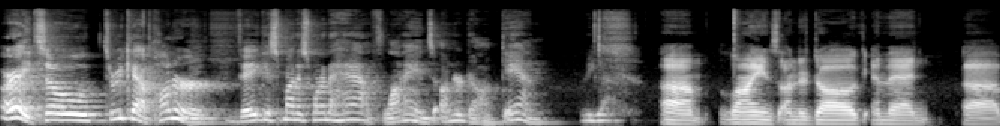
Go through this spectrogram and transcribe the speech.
All right, so to recap, Hunter, Vegas minus one and a half, Lions underdog. Dan, what do you got? Um, Lions underdog, and then uh,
